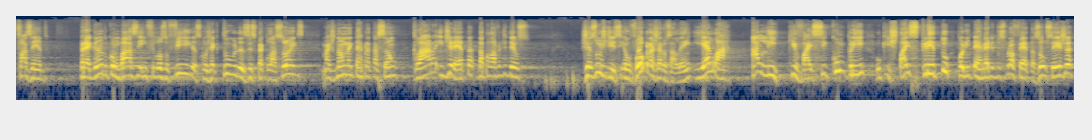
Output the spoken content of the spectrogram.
fazendo pregando com base em filosofias, conjecturas, especulações, mas não na interpretação clara e direta da palavra de Deus. Jesus disse: Eu vou para Jerusalém e é lá, ali que vai se cumprir o que está escrito por intermédio dos profetas. Ou seja,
